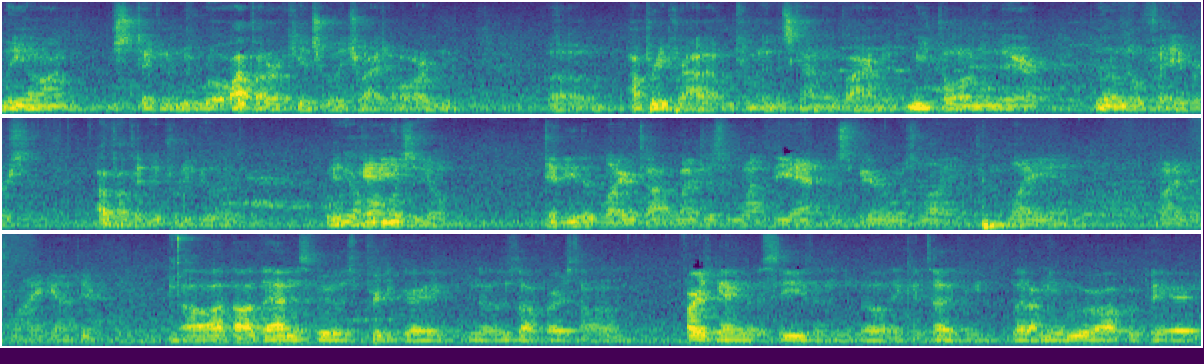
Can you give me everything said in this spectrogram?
Leon is taking a new role. I thought our kids really tried hard, and um, I'm pretty proud of them coming in this kind of environment. Me throwing them in there, doing them no favors. I thought they did pretty good. We got a long ways to go. Did either player talk about just what the atmosphere was like to play in, what it was like out there? Oh, I thought the atmosphere was pretty great. You know, this is our first time, first game of the season, you know, in Kentucky. But I mean, we were all prepared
